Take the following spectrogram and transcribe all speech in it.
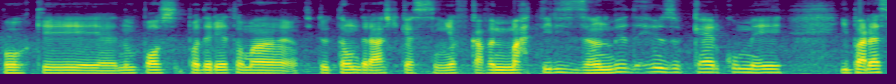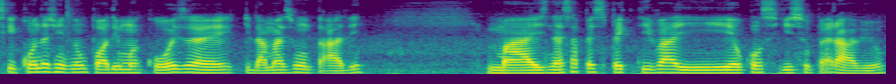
porque não posso, poderia tomar atitude tão drástica assim. Eu ficava me martirizando, meu Deus, eu quero comer. E parece que quando a gente não pode uma coisa é que dá mais vontade. Mas nessa perspectiva aí eu consegui superar, viu?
